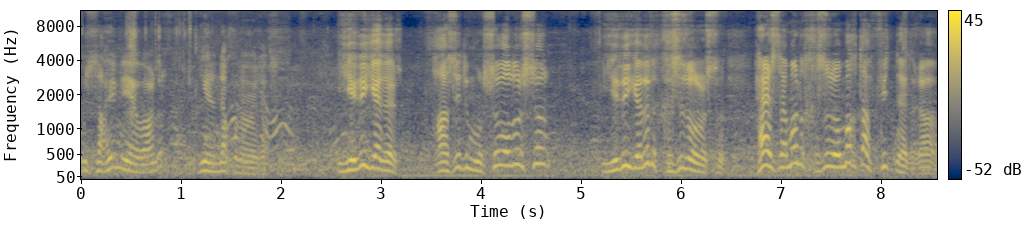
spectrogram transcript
Bu zahir niye vardır? Yerinde kullanacaksın. Yeri gelir Hazreti Musa olursun, yeri gelir Hızır olursun. Her zaman Hızır olmak da fitnedir ha.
